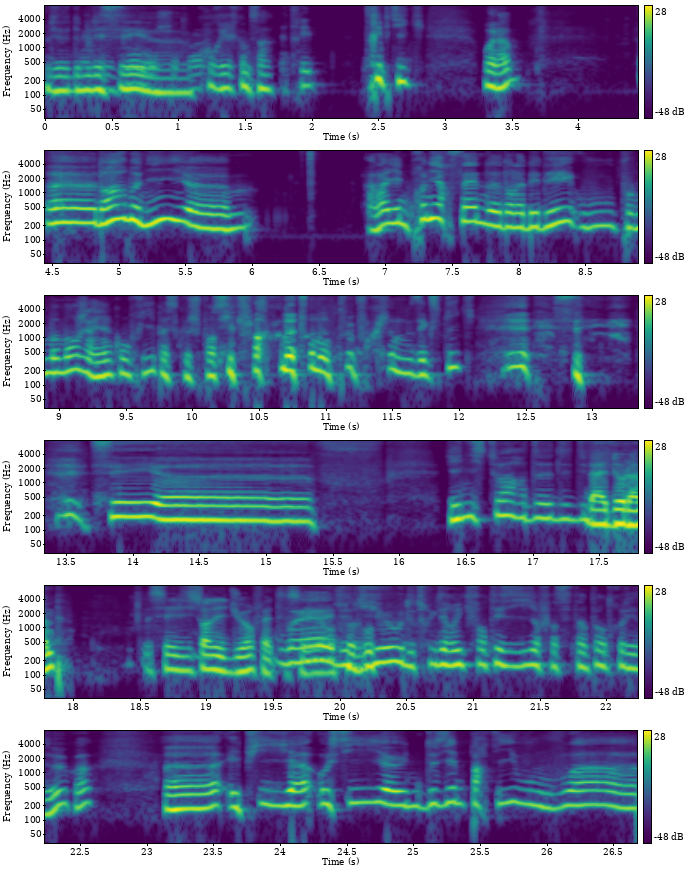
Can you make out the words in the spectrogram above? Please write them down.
au lieu de me laisser courir comme ça. Trip. Triptyque, voilà. Dans Harmonie, alors il y a une première scène dans la BD où pour le moment j'ai rien compris parce que je pense qu'il va falloir qu'on attende un peu pour qu'on nous explique. c'est, c'est, euh, il y a une histoire de, de, de- Bah, d'Olympe. C'est l'histoire des dieux, en fait. Ouais, de retrouve- dieux ou de trucs d'heroic fantasy. Enfin, c'est un peu entre les deux, quoi. Euh, et puis il y a aussi euh, une deuxième partie où on voit euh,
